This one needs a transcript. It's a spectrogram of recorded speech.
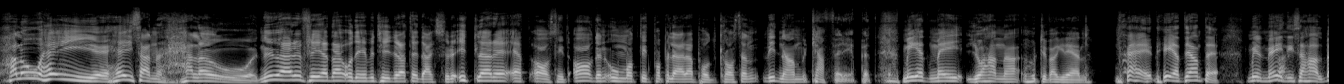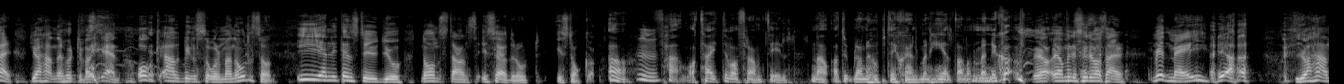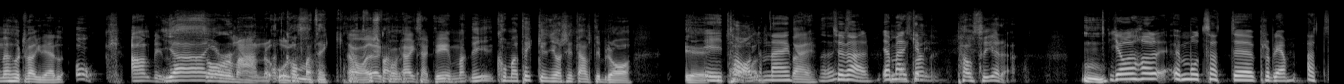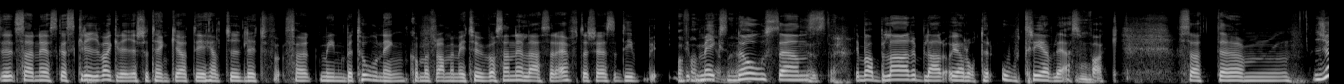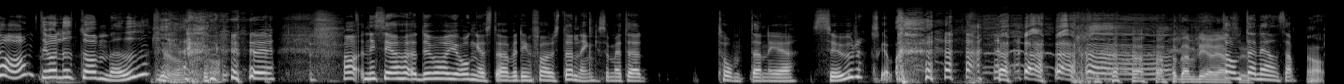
Hallå, hej, hejsan, hallå! Nu är det fredag och det betyder att det är dags för ytterligare ett avsnitt av den omåttligt populära podcasten vid namn Kafferepet. Med mig Johanna Hurtig Wagrell. Nej, det heter jag inte. Med mig Nisse Hallberg, Johanna Hurtig och Albin Sårman Olsson i en liten studio någonstans i söderort i Stockholm. Ja, fan vad tajt det var fram till att du blandade ihop dig själv med en helt annan människa. Ja, ja men det skulle vara så här, med mig, Ja. Johanna Hurtig och Albin Ja. Sårman Olsson. kommatecknet Ja, jag, försvann. ja, exakt. Det är, man- det är, kommatecken görs inte alltid bra eh, I tal. Nej, Nej. tyvärr. Jag märker, man pausera. jag har motsatt eh, problem. Att eh, så här, när jag ska skriva grejer så tänker jag att det är helt tydligt för, att min betoning kommer fram i mitt huvud. Och sen när jag läser det efter så är det, så, det, makes no sense. Det. det. är bara blar blar och jag låter otrevlig as fuck. Så att, ehm, ja, det var lite om mig. Ja. Ja, Nisse, jag- du har ju ångest över din föreställning som heter Tomten är sur. Ska jag... Där blev jag Tomten är ensam. Ja.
